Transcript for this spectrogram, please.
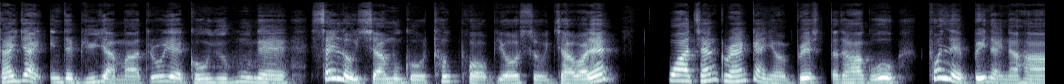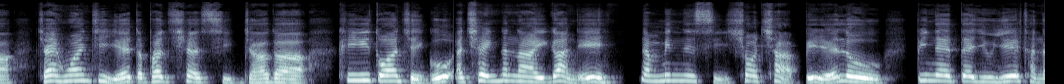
ဓာတ်ရိုက်အင်တာဗျူးရာမှာသူတို့ရဲ့ဂုဏ်ယူမှုနဲ့စိတ်လှုပ်ရှားမှုကို ထုတ်ဖော်ပြောဆိုကြပါတယ်။ ဟွာချန်ဂရန်ကန်ယော bridge တရားကိုဖွင့်လှစ်ပေးနိုင်တာဟာဂျိုင်ဟွမ်ကြီးရဲ့တပတ်ချက်စီကြားကခရီးသွားချိန်ကို အချိန်2နာရီကနေ2မိနစ်စီရှော့ချပေးတယ်လို့ပြည်내တဲ့ယူရေးဌာန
